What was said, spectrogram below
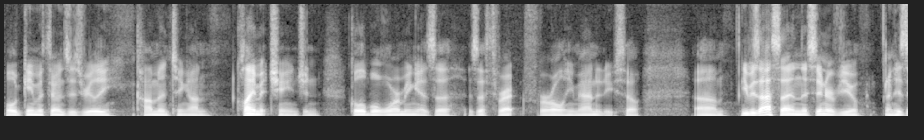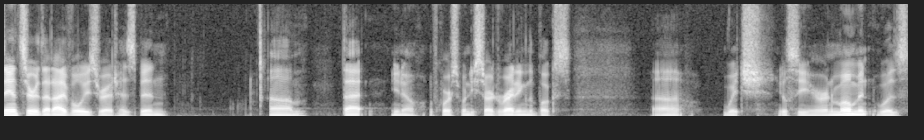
well Game of Thrones is really commenting on climate change and global warming as a as a threat for all humanity. So um, he was asked that in this interview, and his answer that I've always read has been um, that you know, of course, when he started writing the books, uh, which you'll see here in a moment, was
